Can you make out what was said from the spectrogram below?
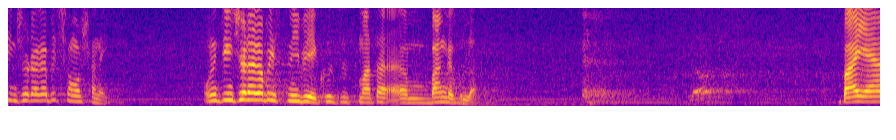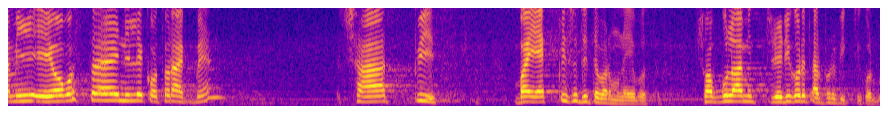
তিনশো টাকা পিস সমস্যা নেই। উনি তিনশো টাকা পিস নিবে খুশিস মাথা আম, ভাঙ্গাগুলো। ভাই আমি এই অবস্থায় নিলে কত রাখবেন? সাত পিস ভাই এক পিসও দিতে পারব না এই অবস্থাতে। সবগুলো আমি রেডি করে তারপরে বিক্রি করব।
